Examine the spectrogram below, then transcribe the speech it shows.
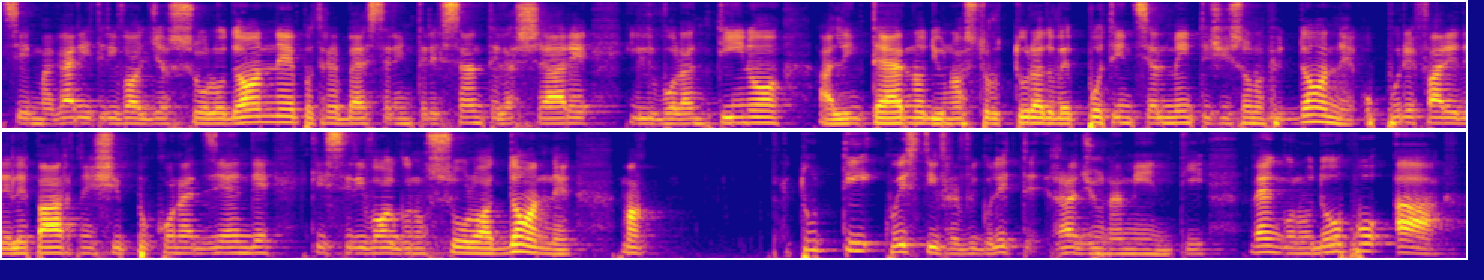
se magari ti rivolgi a solo donne, potrebbe essere interessante lasciare il volantino all'interno di una struttura dove potenzialmente ci sono più donne, oppure fare delle partnership con aziende che si rivolgono solo a donne. Ma tutti questi, fra virgolette, ragionamenti vengono dopo a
